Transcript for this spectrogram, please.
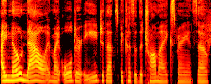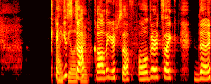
I know now at my older age that's because of the trauma I experienced. So Can I you feel like stop calling yourself older? It's like the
